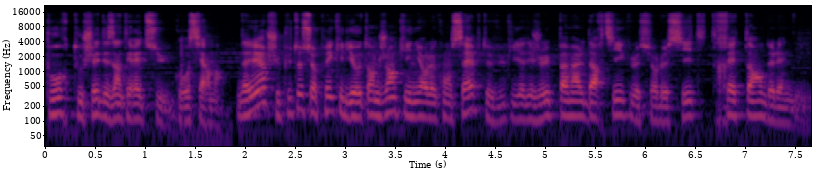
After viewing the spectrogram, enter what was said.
pour toucher des intérêts dessus, grossièrement. D'ailleurs, je suis plutôt surpris qu'il y ait autant de gens qui ignorent le concept, vu qu'il y a déjà eu pas mal d'articles sur le site traitant de lending.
